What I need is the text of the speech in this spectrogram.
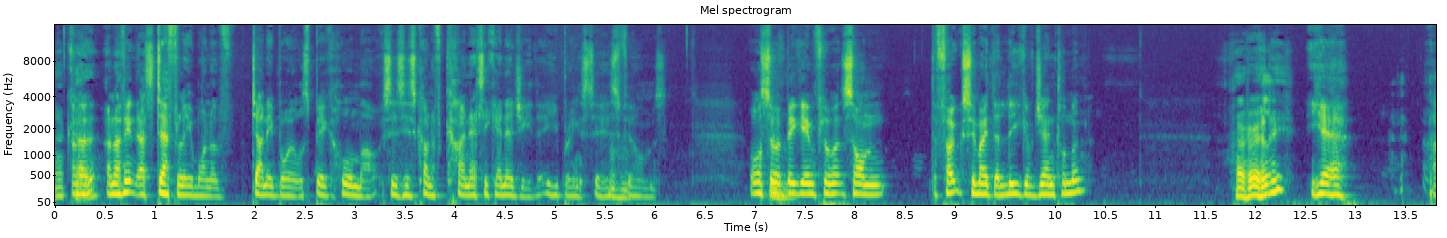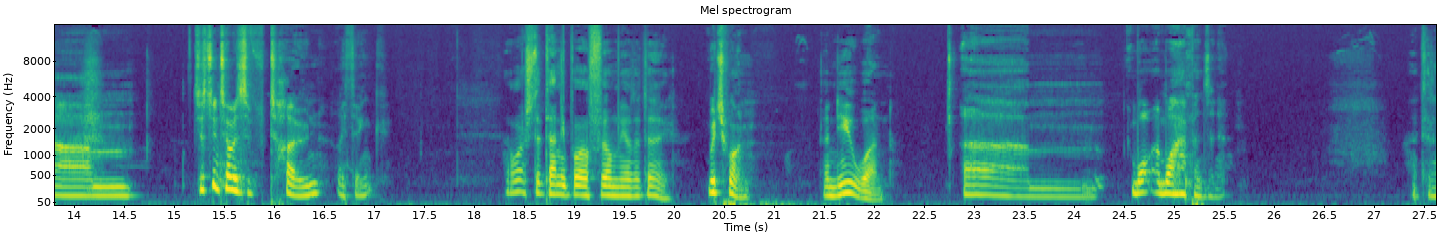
Okay. and, I, and I think that's definitely one of Danny Boyle's big hallmarks is his kind of kinetic energy that he brings to his films. Also, a big influence on the folks who made the League of Gentlemen. oh, really? Yeah. Um, just in terms of tone, I think. I watched a Danny Boyle film the other day. Which one? A new one. Um, what and what happens in it? I don't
